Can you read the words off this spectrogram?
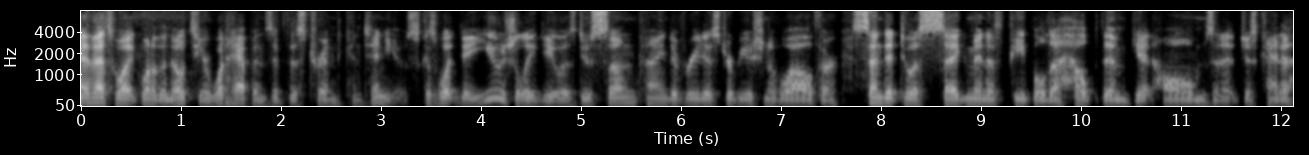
and that's like one of the notes here. What happens if this trend continues? Because what they usually do is do some kind of redistribution of wealth or send it to a segment of people to help them get homes, and it just kind of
